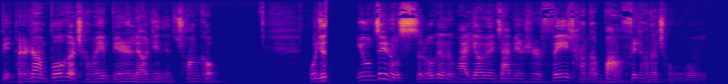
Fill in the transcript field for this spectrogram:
别让播客成为别人了解你的窗口。我觉得用这种 slogan 的话，邀约嘉宾是非常的棒，非常的成功。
